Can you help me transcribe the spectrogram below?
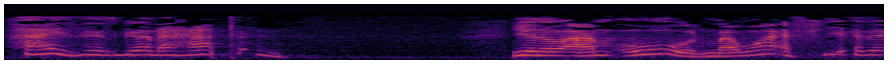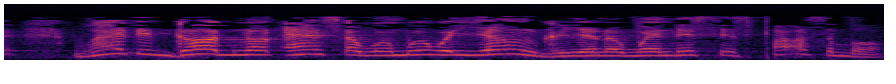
How is this going to happen? You know, I'm old. My wife, why did God not answer when we were young, you know, when this is possible?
